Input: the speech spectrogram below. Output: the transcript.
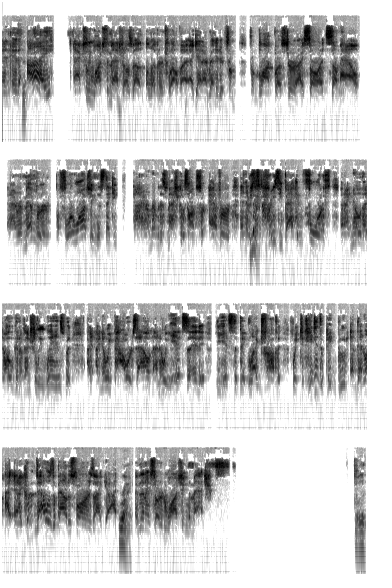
And and I actually watched the match when I was about eleven or twelve. I, again, I rented it from from Blockbuster. I saw it somehow, and I remember before watching this thinking, God, I remember this match goes on forever, and there's this crazy back and forth, and I know that Hogan eventually wins, but I, I know he powers out, and I know he hits and it- he hits the big leg drop. Wait, did he do the big boot? And then I, and I couldn't. That was about as far as I got. right And then I started watching the match. well,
